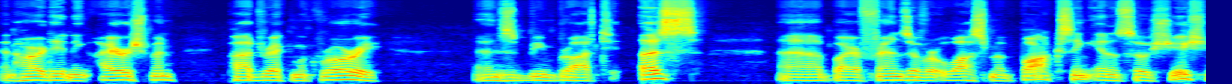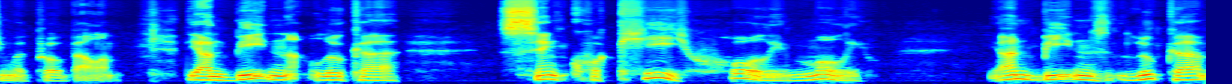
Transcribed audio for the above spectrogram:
and hard-hitting Irishman Padraig McCrory. And this has been brought to us uh, by our friends over at Wasserman Boxing in association with Probellum. The unbeaten Luca Sinquaki, holy moly, the unbeaten Luca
